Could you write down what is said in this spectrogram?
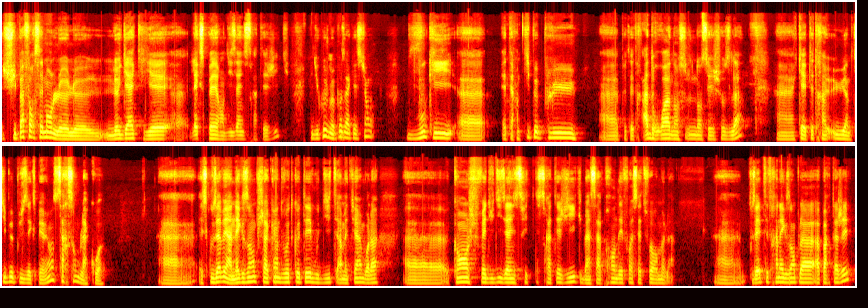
je suis pas forcément le, le, gars qui est euh, l'expert en design stratégique, mais du coup, je me pose la question, vous qui euh, êtes un petit peu plus euh, peut-être adroit dans, dans ces choses-là, euh, qui avez peut-être eu un petit peu plus d'expérience, ça ressemble à quoi? Est-ce que vous avez un exemple chacun de votre côté Vous dites ah mais tiens voilà, quand je fais du design stratégique, ben ça prend des fois cette forme-là. vous avez peut-être un exemple à, à partager?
